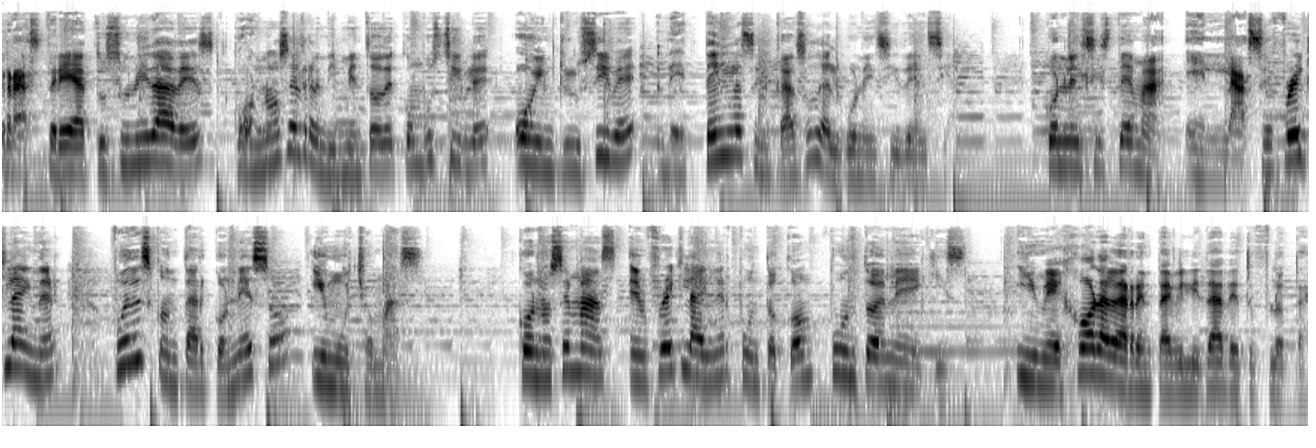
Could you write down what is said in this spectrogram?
Rastrea tus unidades, conoce el rendimiento de combustible o inclusive deténlas en caso de alguna incidencia. Con el sistema Enlace Freightliner puedes contar con eso y mucho más. Conoce más en freightliner.com.mx y mejora la rentabilidad de tu flota.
